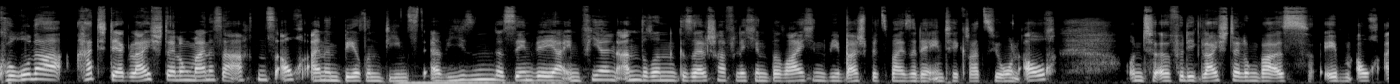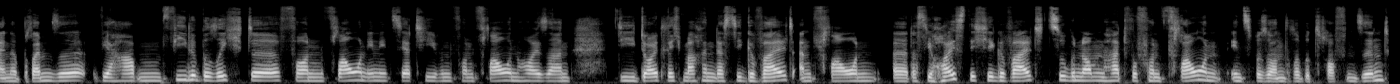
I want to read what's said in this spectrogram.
Corona hat der Gleichstellung meines Erachtens auch einen Bärendienst erwiesen. Das sehen wir ja in vielen anderen gesellschaftlichen Bereichen, wie beispielsweise der Integration auch. Und äh, für die Gleichstellung war es eben auch eine Bremse. Wir haben viele Berichte von Fraueninitiativen, von Frauenhäusern, die deutlich machen, dass die Gewalt an Frauen, äh, dass die häusliche Gewalt zugenommen hat, wovon Frauen insbesondere betroffen sind.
